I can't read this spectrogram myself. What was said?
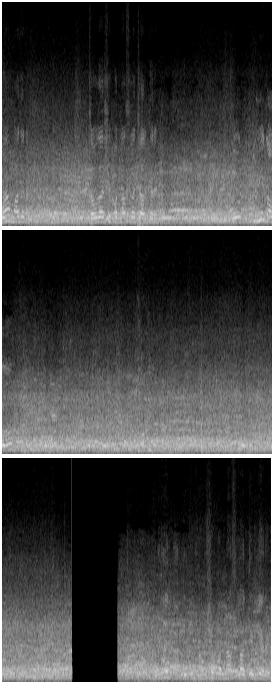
हां माझं नाही. चौदाशे पन्नासला चार कॅरेट तुम्ही गाव हो नऊशे पन्नासला तीन कॅरेट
